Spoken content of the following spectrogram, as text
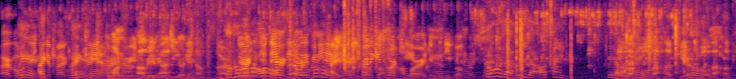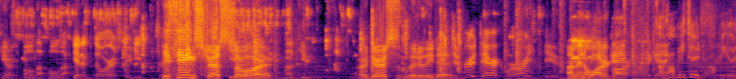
Alright, Where? Walgreens, I- get back. I can't. Come on, right Reed. now. Ali, Reed, Ali, Reed, get out the Go, start. go, go, Derek, go, oh, go. Derek, go, no, go, wait, we go, need go. it. I Derek, try to get to our How team. far? I get can to our team. debug. Oh, hold that, hold that, all time. Hold that, all Hold up, hold up, help here, hold up, help here, hold up, hold up. Get a Doris, dude. He's. He's getting stressed so Here, hard. Help him. Odurus is literally dead. Derek, Derek, where are you? I'm in a water gank. I'm in a I'll, gank. I'll be good, I'll be good.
